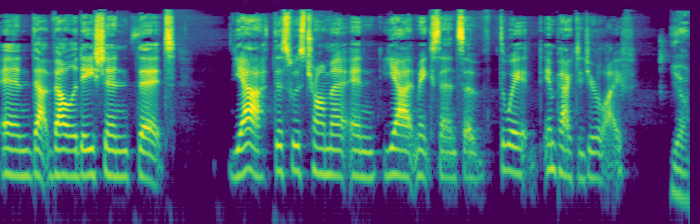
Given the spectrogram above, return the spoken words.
and that validation that yeah this was trauma and yeah it makes sense of the way it impacted your life Yeah.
